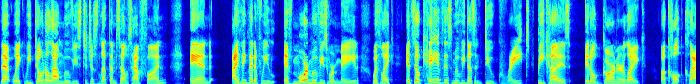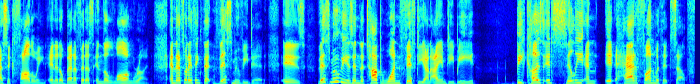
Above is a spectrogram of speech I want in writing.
that like we don't allow movies to just let themselves have fun and I think that if we if more movies were made with like it's okay if this movie doesn't do great because it'll garner like a cult classic following and it'll benefit us in the long run. And that's what I think that this movie did is this movie is in the top 150 on IMDb because it's silly and it had fun with itself.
